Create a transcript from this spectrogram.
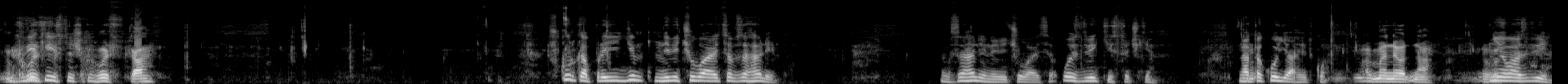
Дві кісточки. Хрустка. Шкурка при їді не відчувається взагалі. Взагалі не відчувається. Ось дві кісточки. На таку ягідку. У мене одна. Ні, у вас дві.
